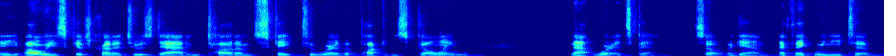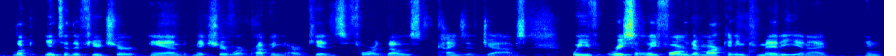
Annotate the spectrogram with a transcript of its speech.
And he always gives credit to his dad, who taught him skate to where the puck is going, not where it's been. So, again, I think we need to look into the future and make sure we're prepping our kids for those kinds of jobs. We've recently formed a marketing committee, and I and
